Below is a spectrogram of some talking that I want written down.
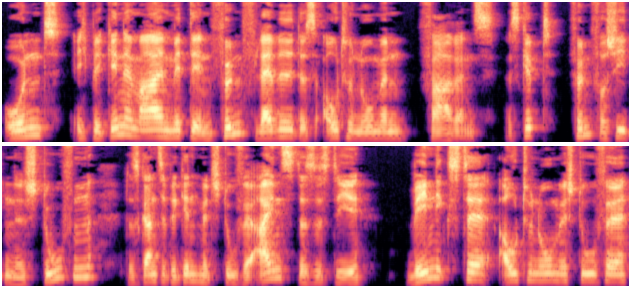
Und ich beginne mal mit den fünf Level des autonomen Fahrens. Es gibt fünf verschiedene Stufen. Das Ganze beginnt mit Stufe eins. Das ist die wenigste autonome Stufe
